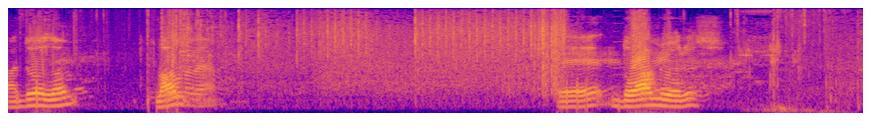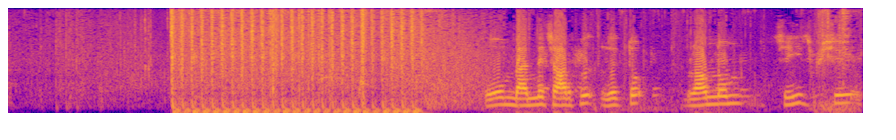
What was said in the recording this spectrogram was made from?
Hadi oğlum. Lan be. ee, doğamıyoruz. Oğlum bende çarpı reto random şey hiçbir şey yok.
